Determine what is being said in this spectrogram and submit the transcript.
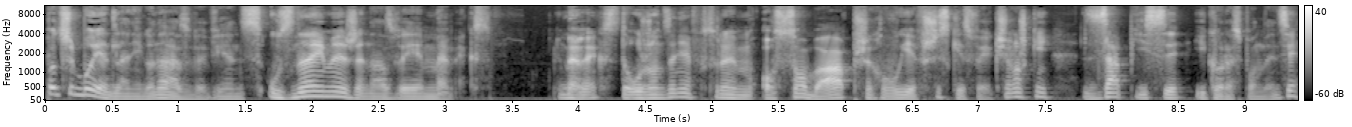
Potrzebuje dla niego nazwy, więc uznajmy, że nazwę je Memex. Memex to urządzenie, w którym osoba przechowuje wszystkie swoje książki, zapisy i korespondencje,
